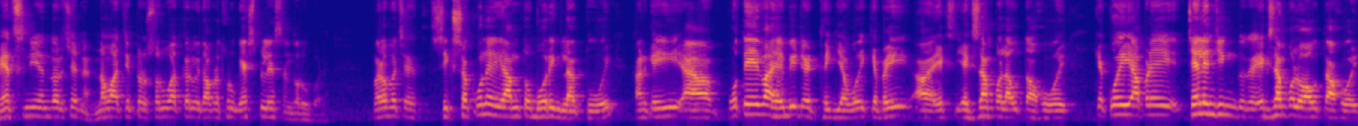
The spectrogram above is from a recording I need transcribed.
મેથ્સની અંદર છે ને, નવા ચેપ્ટર શરૂઆત કરવી તો આપણે થોડુંક એક્સપ્લેનેશન કરવું પડે. બરાબર છે? શિક્ષકોને આમ તો બોરિંગ લાગતું હોય, કારણ કે એ પોતે એવા હેબિટેટ થઈ ગયા હોય કે ભાઈ એક્ઝામ્પલ આવતા હોય કે કોઈ આપણે ચેલેન્જિંગ એક્ઝામ્પલો આવતા હોય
